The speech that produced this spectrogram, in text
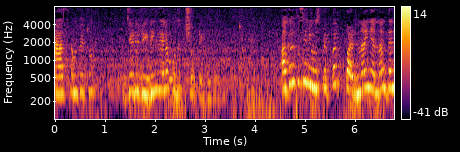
ਐਸ ਕੰਪੇਅਰ ਟੂ ਜਿਹੜੀ ਰੀਡਿੰਗ ਦੇ ਨਾ, ਉਹਦੇ ਛੋਟੇ ਹੁੰਦੇ ਆ। ਅਗਰ ਤੁਸੀਂ ਨਿਊਜ਼ਪੇਪਰ ਪੜ੍ਹਨਾ ਹੀ ਹੈ ਨਾ ਦੈਨ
